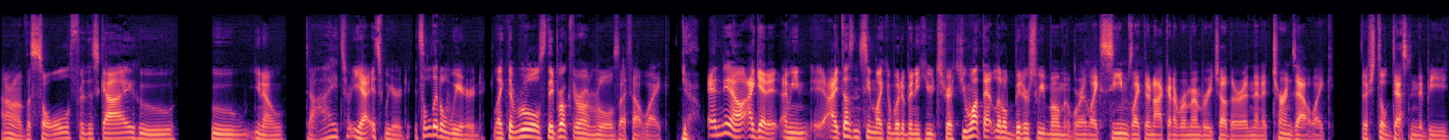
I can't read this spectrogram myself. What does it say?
I don't know the soul for this guy who who you know died. Sort yeah, it's weird. It's a little weird. Like the rules, they broke their own rules. I felt like, Yeah. and you know, I get it. I mean, eh, it doesn't seem like it would have been a huge stretch. You want that little bittersweet moment where it like seems like they're not going to remember each other, and then it turns out like they're still destined to be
